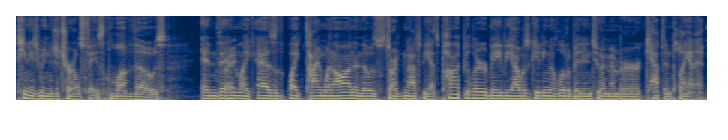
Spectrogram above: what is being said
Teenage Mutant Ninja Turtles phase. Love those. And then Right. like as like time went on and those started not to be as popular, maybe I was getting a little bit into. I remember Captain Planet.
